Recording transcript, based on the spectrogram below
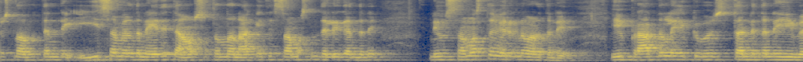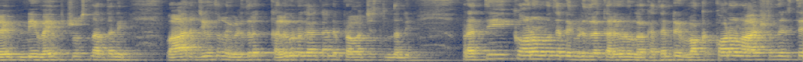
చూస్తున్నావు తండ్రి ఈ సమయంలో తండ్రి ఏదైతే అవసరం ఉందో నాకైతే సమస్తం తెలియదు నీవు సమస్తం ఎరిగిన వాడుతండి ఈ ప్రార్థనలో ఎక్కువ తండ్రి తండ్రి ఈ వైపు నీ వైపు చూస్తున్నారు తండ్రి. వారి జీవితంలో విడుదల కలుగును కానీ ప్రవచిస్తుందండి ప్రతి కోణంలో తండ్రి విడుదల కలుగును గాక. తండ్రి ఒక కోణంలో ఆశీర్వదిస్తే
